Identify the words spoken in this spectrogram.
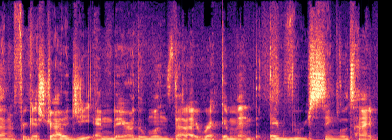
and forget strategy, and they are the ones that I recommend every single time.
